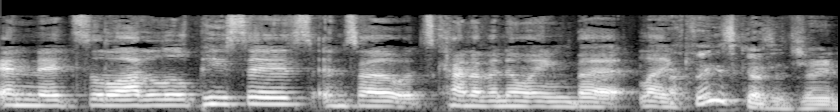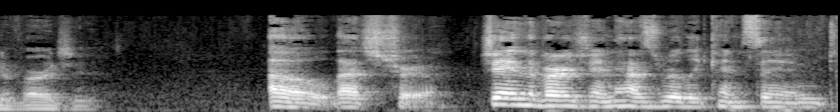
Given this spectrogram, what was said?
and it's a lot of little pieces, and so it's kind of annoying. But like, I think it's because of Jane the Virgin. oh, that's true. Jane the Virgin has really consumed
